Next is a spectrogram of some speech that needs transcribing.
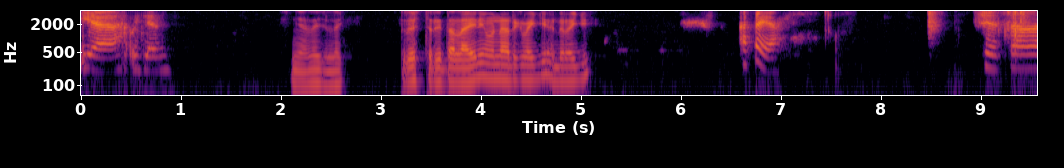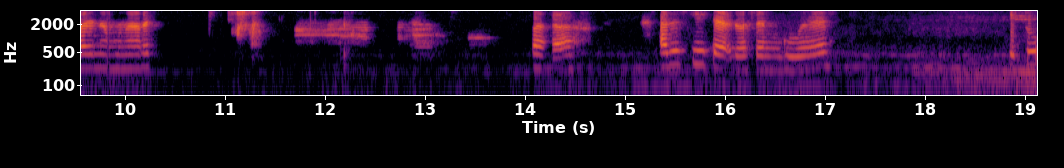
iya hujan. Sinyalnya jelek. Terus cerita lain yang menarik lagi ada lagi? Apa ya? Cerita lain yang menarik apa ya? ada sih kayak dosen gue itu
